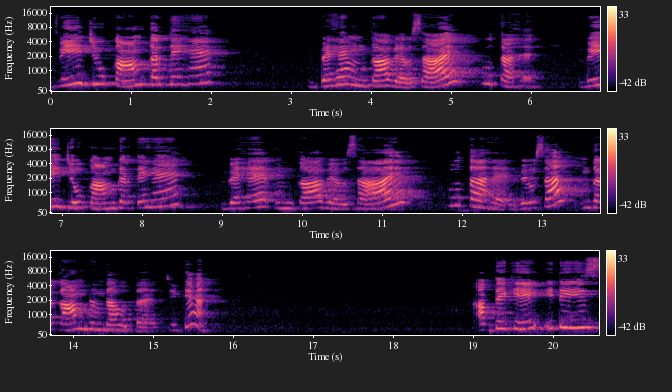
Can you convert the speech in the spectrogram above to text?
वे जो काम करते हैं, वह उनका व्यवसाय होता है। वे जो काम करते हैं, वह उनका व्यवसाय होता है। व्यवसाय उनका काम धंधा होता है, ठीक है? अब देखिए it is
